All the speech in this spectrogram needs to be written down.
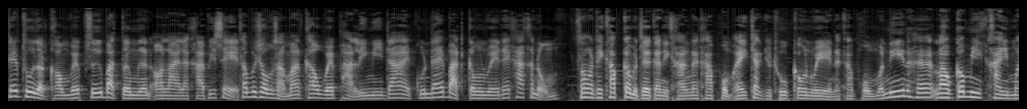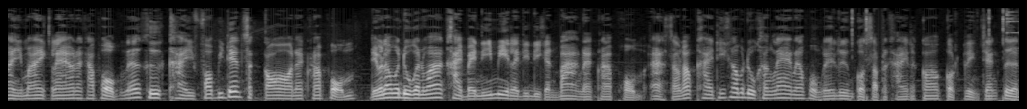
เทพทู .com เว็บซื้อบัตรเติมเงินออนไลน์ราคาพิเศษท่านผู้ชมสามารถเข้าเว็บผ่านลิงก์นี้ได้ คุณได้บัตรกำมลเวได้ค่าขนม สวัสดีครับกลับมาเจอกันอีกครั้งนะครับ ผมไอจาก YouTube กำมลเวนะครับผมวันนี้นะฮะเราก็มีไข่ใหม่มาอีกแล้วนะครับผมนั่นคือไข่ Forbidden Scroll นะครับผมเดี๋ยวเรามาดูกันว่าไข่ใบนี้มีอะไรดีๆกันบ้างนะครับผมอะสำหรับใครที่เข้ามาดูครั้งแรกนะผมก็อย่าลืมกด subscribe แล้วก็กดกริ่งแจ้งเตือน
